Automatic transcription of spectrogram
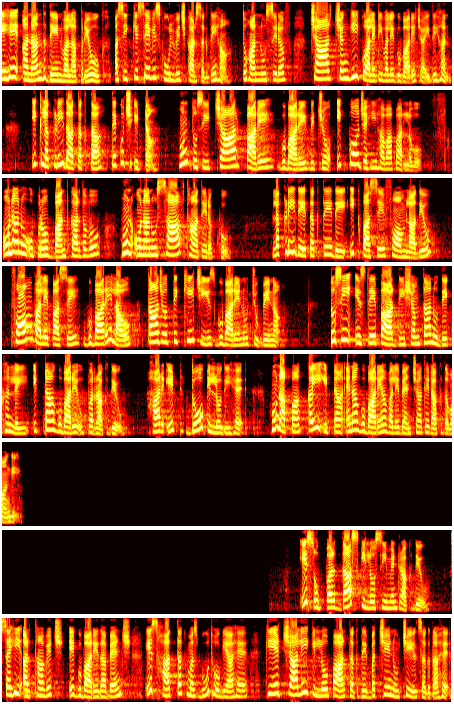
ਇਹ ਆਨੰਦ ਦੇਣ ਵਾਲਾ ਪ੍ਰਯੋਗ ਅਸੀਂ ਕਿਸੇ ਵੀ ਸਕੂਲ ਵਿੱਚ ਕਰ ਸਕਦੇ ਹਾਂ। ਤੁਹਾਨੂੰ ਸਿਰਫ ਚਾਰ ਚੰਗੀ ਕੁਆਲਿਟੀ ਵਾਲੇ ਗੁਬਾਰੇ ਚਾਹੀਦੇ ਹਨ। ਇੱਕ ਲੱਕੜੀ ਦਾ ਤਖਤਾ ਤੇ ਕੁਝ ਇੱਟਾਂ। ਹੁਣ ਤੁਸੀਂ ਚਾਰ ਭਾਰੇ ਗੁਬਾਰੇ ਵਿੱਚੋਂ ਇੱਕੋ ਜਿਹੀ ਹਵਾ ਭਰ ਲਵੋ। ਉਹਨਾਂ ਨੂੰ ਉੱਪਰੋਂ ਬੰਦ ਕਰ ਦਵੋ। ਹੁਣ ਉਹਨਾਂ ਨੂੰ ਸਾਫ਼ ਥਾਂ ਤੇ ਰੱਖੋ। ਲੱਕੜੀ ਦੇ ਤਖਤੇ ਦੇ ਇੱਕ ਪਾਸੇ ਫੋਮ ਲਾ ਦਿਓ। ਫੋਮ ਵਾਲੇ ਪਾਸੇ ਗੁਬਾਰੇ ਲਾਓ। ਤਾਂ ਜੋ ਤਿੱਖੀ ਚੀਜ਼ ਗੁਬਾਰੇ ਨੂੰ ਚੁੱਭੇ ਨਾ। ਤੁਸੀਂ ਇਸ ਦੇ ਭਾਰ ਦੀ ਸ਼ਮਤਾ ਨੂੰ ਦੇਖਣ ਲਈ ਇੱਟਾਂ ਗੁਬਾਰੇ ਉੱਪਰ ਰੱਖ ਦਿਓ। ਹਰ ਇੱਟ 2 ਕਿਲੋ ਦੀ ਹੈ। ਹੁਣ ਆਪਾਂ ਕਈ ਇੱਟਾਂ ਇਹਨਾਂ ਗੁਬਾਰਿਆਂ ਵਾਲੇ ਬੈਂਚਾਂ ਤੇ ਰੱਖ ਦਵਾਂਗੇ। ਇਸ ਉੱਪਰ 10 ਕਿਲੋ ਸੀਮੈਂਟ ਰੱਖ ਦਿਓ। ਸਹੀ ਅਰਥਾਂ ਵਿੱਚ ਇਹ ਗੁਬਾਰੇ ਦਾ ਬੈਂਚ ਇਸ ਹੱਦ ਤੱਕ ਮਜ਼ਬੂਤ ਹੋ ਗਿਆ ਹੈ ਕਿ ਇਹ 40 ਕਿਲੋ ਭਾਰ ਤੱਕ ਦੇ ਬੱਚੇ ਨੂੰ ਝੇਲ ਸਕਦਾ ਹੈ।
